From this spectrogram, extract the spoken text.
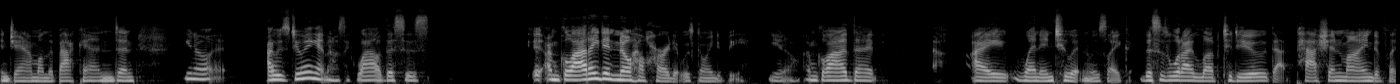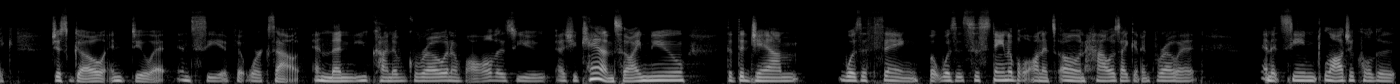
and jam on the back end, and you know, I was doing it, and I was like, wow, this is. I'm glad I didn't know how hard it was going to be. You know, I'm glad that I went into it and was like, this is what I love to do. That passion mind of like, just go and do it and see if it works out. And then you kind of grow and evolve as you as you can. So I knew that the jam was a thing, but was it sustainable on its own? How was I going to grow it? And it seemed logical to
